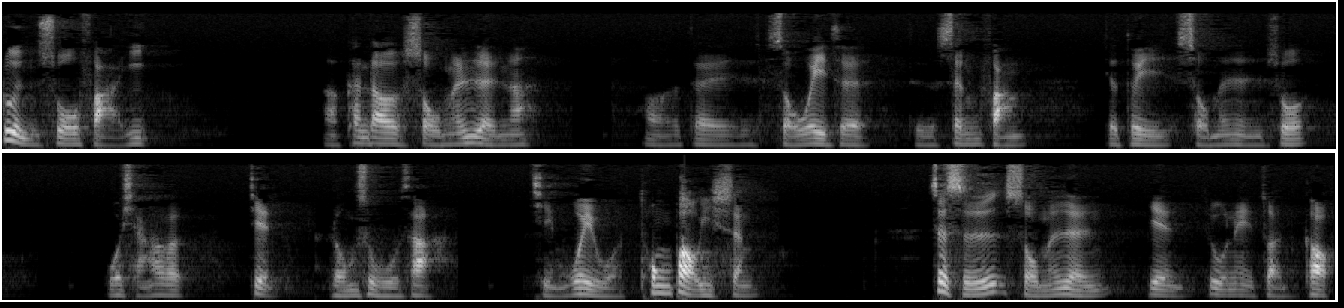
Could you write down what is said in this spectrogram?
论说法义。啊，看到守门人呢，啊，在守卫着这个僧房，就对守门人说。我想要见龙树菩萨，请为我通报一声。这时守门人便入内转告，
